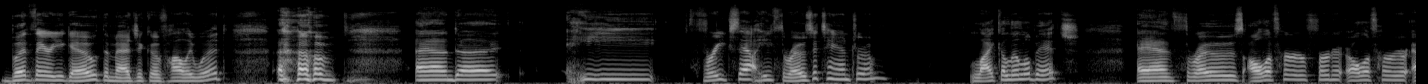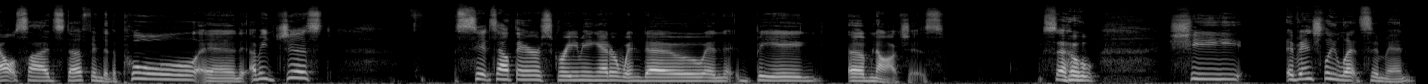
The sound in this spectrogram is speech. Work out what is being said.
But there you go, the magic of Hollywood. Um, and uh, he freaks out. He throws a tantrum like a little bitch and throws all of her furniture, all of her outside stuff into the pool and I mean just sits out there screaming at her window and being obnoxious. So she eventually lets him in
